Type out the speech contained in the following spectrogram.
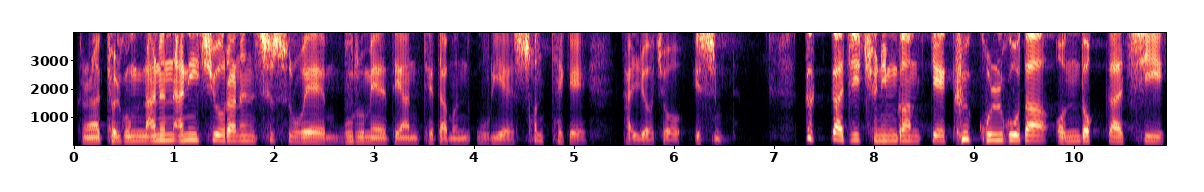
그러나 결국 나는 아니지요라는 스스로의 물음에 대한 대답은 우리의 선택에 달려져 있습니다. 끝까지 주님과 함께 그 골고다 언덕까지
